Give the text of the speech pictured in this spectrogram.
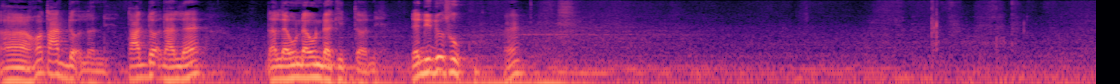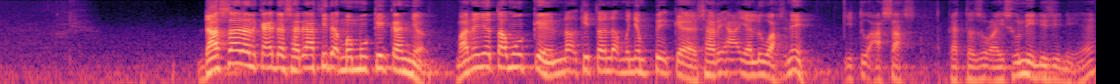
uh, hak tak ada lah ni tak ada dalam dalam undang-undang kita ni jadi duduk suku eh Dasar dan kaedah syariat tidak memungkinkannya. Maknanya tak mungkin nak kita nak menyempitkan syariat yang luas ni. Itu asas kata Zurai Sunni di sini eh.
